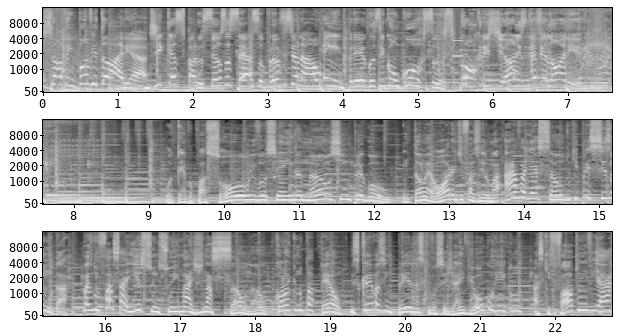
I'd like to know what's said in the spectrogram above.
Jovem Pan Vitória. Dicas para o seu sucesso profissional em empregos e concursos. Com Cristiano Stefanoni tempo passou e você ainda não se empregou. Então é hora de fazer uma avaliação do que precisa mudar. Mas não faça isso em sua imaginação, não. Coloque no papel. Escreva as empresas que você já enviou o currículo, as que faltam enviar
